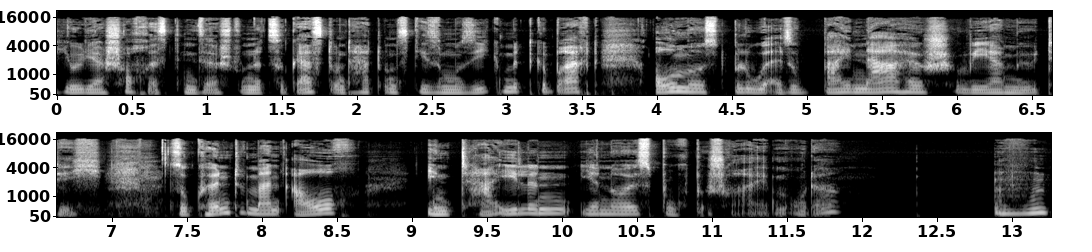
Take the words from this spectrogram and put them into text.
Julia Schoch ist in dieser Stunde zu Gast und hat uns diese Musik mitgebracht. Almost Blue, also beinahe schwermütig. So könnte man auch in Teilen ihr neues Buch beschreiben, oder? Mhm.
